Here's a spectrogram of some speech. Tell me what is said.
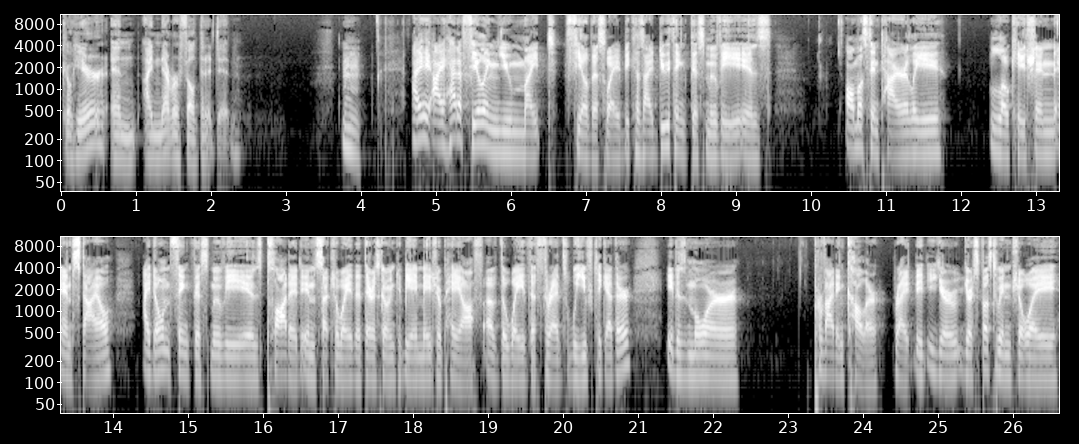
cohere and i never felt that it did mm. I, I had a feeling you might feel this way because I do think this movie is almost entirely location and style. I don't think this movie is plotted in such a way that there's going to be a major payoff of the way the threads weave together. It is more providing color, right? It, you're you're supposed to enjoy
